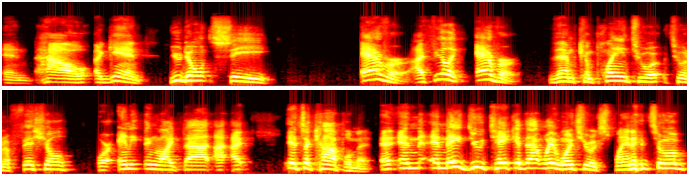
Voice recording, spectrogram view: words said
and how again you don't see ever, I feel like ever them complain to a, to an official or anything like that. I, I it's a compliment, and, and and they do take it that way once you explain it to them.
